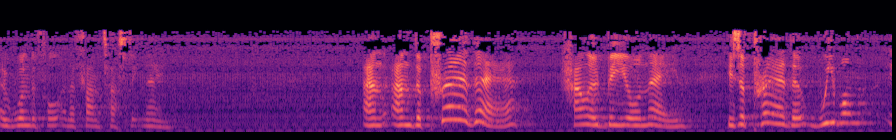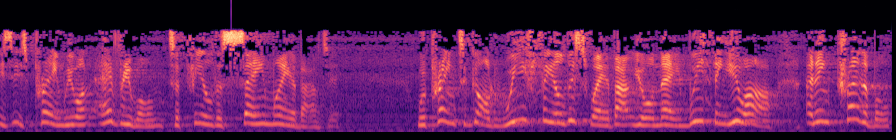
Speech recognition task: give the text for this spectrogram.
a wonderful and a fantastic name. And, and the prayer there, hallowed be your name, is a prayer that we want, is, is praying, we want everyone to feel the same way about it. We're praying to God, we feel this way about your name. We think you are an incredible,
